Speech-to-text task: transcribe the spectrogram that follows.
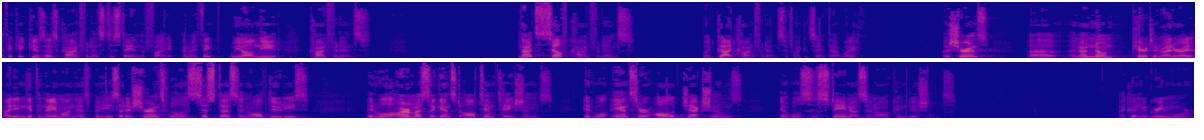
I think it gives us confidence to stay in the fight. And I think we all need confidence. Not self confidence, but God confidence, if I could say it that way. Assurance, uh, an unknown Puritan writer, I, I didn't get the name on this, but he said, Assurance will assist us in all duties, it will arm us against all temptations, it will answer all objections, it will sustain us in all conditions. I couldn't agree more.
